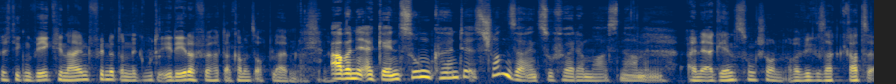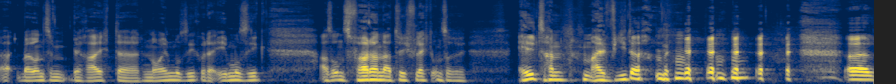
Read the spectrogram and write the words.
richtigen Weg hineinfindet und eine gute Idee dafür hat, dann kann man es auch bleiben lassen. Aber eine Ergänzung könnte es schon sein zu Fördermaßnahmen. Eine Ergänzung schon. Aber wie gesagt, gerade bei uns im Bereich der neuen Musik oder E-Musik, also uns fördern natürlich vielleicht unsere Eltern mal wieder. Mhm, äh,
